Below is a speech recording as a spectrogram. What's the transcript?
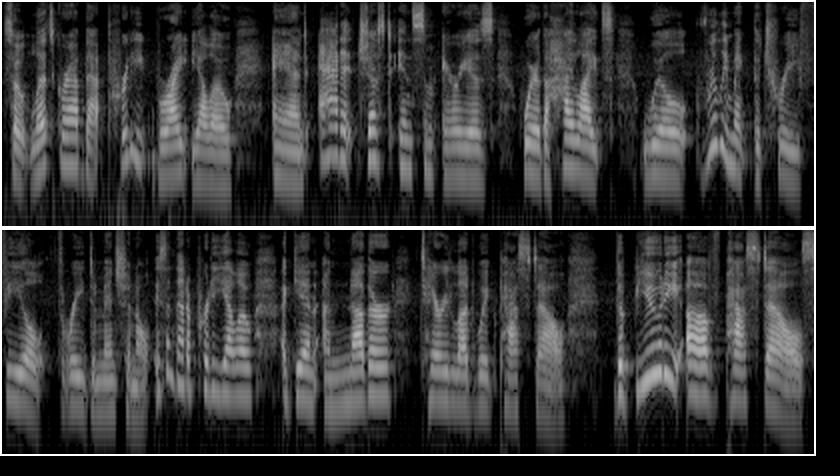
So let's grab that pretty bright yellow and add it just in some areas where the highlights will really make the tree feel three-dimensional. Isn't that a pretty yellow? Again, another Terry Ludwig pastel. The beauty of pastels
